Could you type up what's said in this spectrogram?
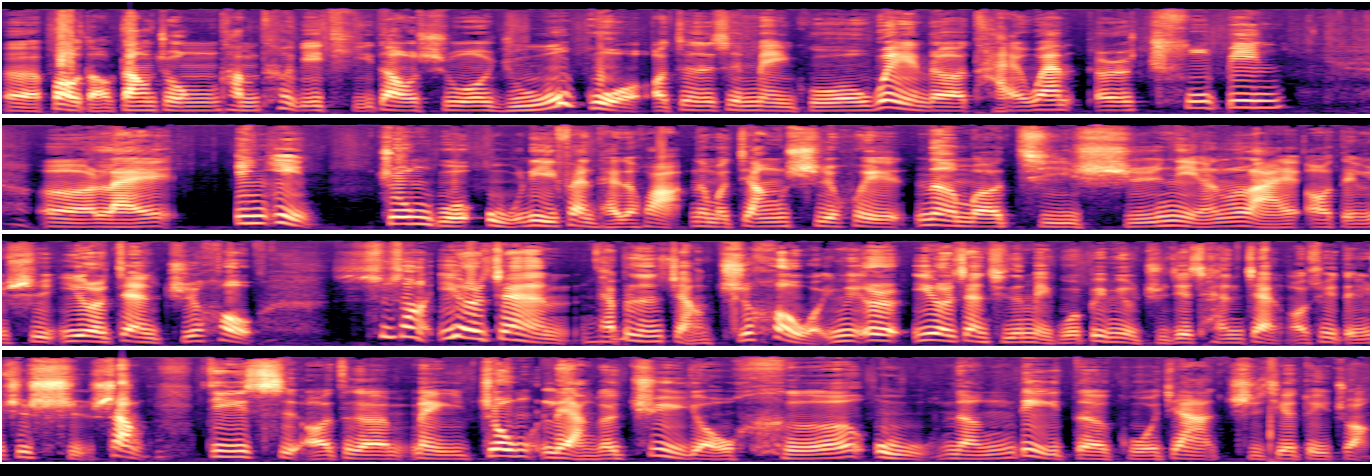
呃报道当中，他们特别提到说，如果哦真的是美国为了台湾而出兵，呃，来因应中国武力犯台的话，那么将是会那么几十年来啊，等于是一二战之后。事实上，一二战还不能讲之后啊，因为二一二战其实美国并没有直接参战啊，所以等于是史上第一次啊，这个美中两个具有核武能力的国家直接对撞。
